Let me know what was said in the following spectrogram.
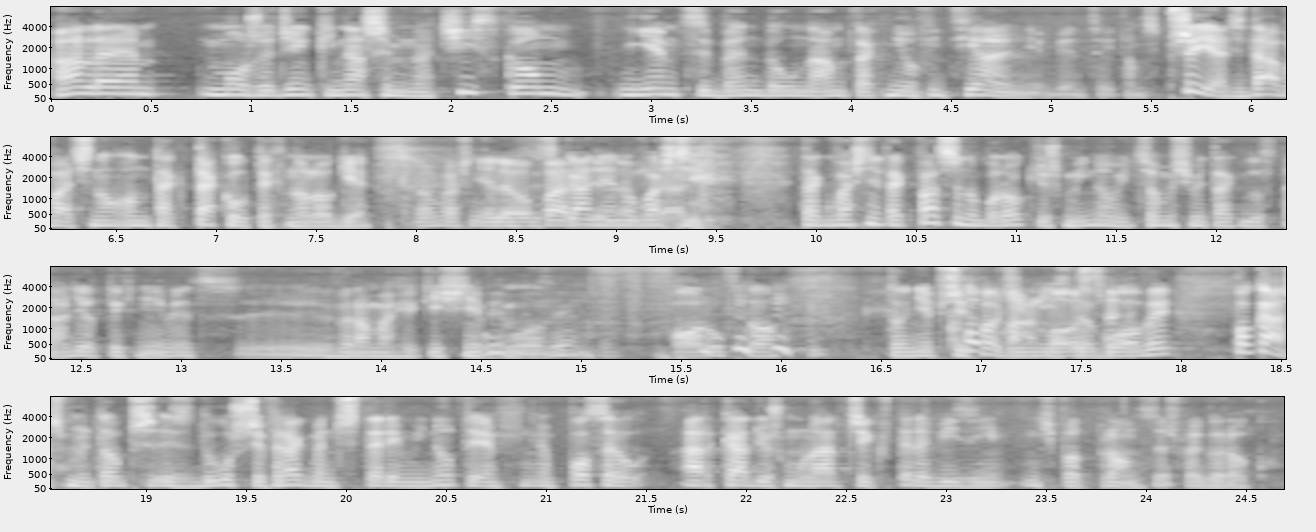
ale może dzięki naszym naciskom Niemcy będą nam tak nieoficjalnie więcej tam sprzyjać, dawać. No on tak, taką technologię No właśnie leopardy No właśnie, dali. tak właśnie tak patrzę, no bo rok już minął i co myśmy tak dostali od tych Niemiec y, w ramach jakichś, nie wiem, forów, to, to nie przychodzi Kopa mi do głowy. Pokażmy to, jest dłuższy fragment, 4 minuty. Poseł Arkadiusz Mularczyk w telewizji Idź Pod Prąd z zeszłego roku.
